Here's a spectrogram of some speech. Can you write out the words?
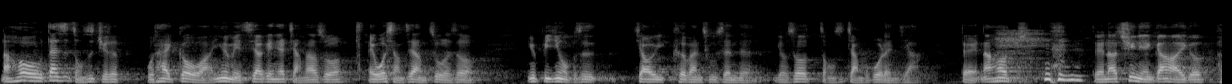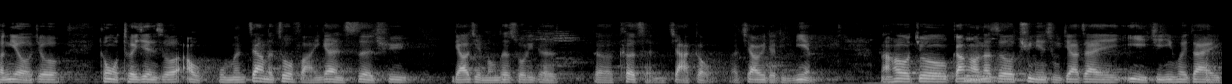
然后，但是总是觉得不太够啊，因为每次要跟人家讲到说，哎，我想这样做的时候，因为毕竟我不是教育科班出身的，有时候总是讲不过人家。对，然后，对，然后去年刚好一个朋友就跟我推荐说，啊，我们这样的做法应该很适合去了解蒙特梭利的的课程架构和教育的理念。然后就刚好那时候去年暑假在意义基金会在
